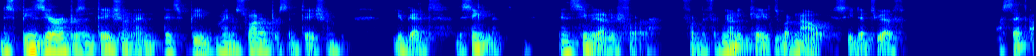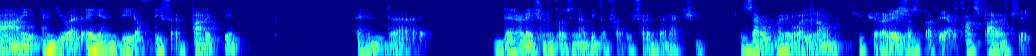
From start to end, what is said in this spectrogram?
the spin zero representation and the spin minus one representation, you get the singlet. And similarly for, for the fermionic case, where now you see that you have a set I and you add A and B of different parity. And uh, the relation goes in a bit of a different direction. These are very well known QQ relations, but they are transparently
